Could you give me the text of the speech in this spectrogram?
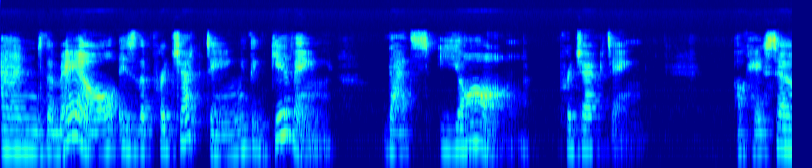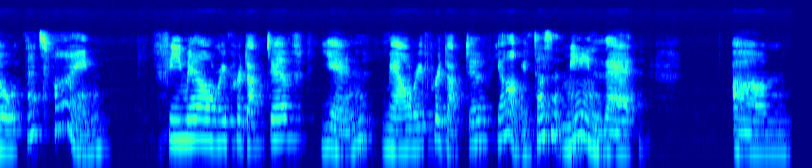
And the male is the projecting, the giving. That's yang, projecting. Okay, so that's fine. Female reproductive yin, male reproductive yang. It doesn't mean that um,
